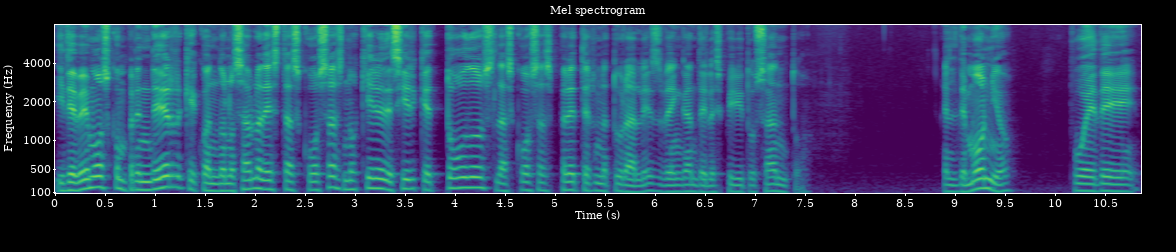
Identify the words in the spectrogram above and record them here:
Y debemos comprender que cuando nos habla de estas cosas no quiere decir que todas las cosas preternaturales vengan del Espíritu Santo. El demonio puede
